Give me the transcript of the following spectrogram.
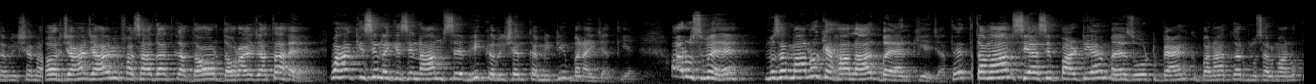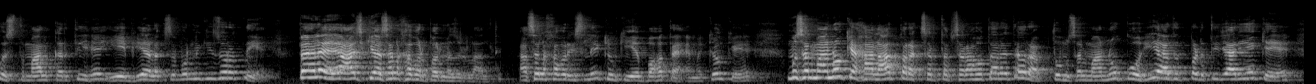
कमीशन, और जहाँ जहाँ भी फसादात का दौर दोहराया जाता है, वहाँ किसी न किसी नाम से भी कमीशन कमेटी बनाई जाती है। और उसमें मुसलमानों के हालात बयान किए जाते हैं। तमाम सियासी पार्टियाँ महज वोट बैंक बनाकर मुसलमानों को इस्तेमाल करती है, ये भी अलग से बोलने की ज़रूरत नहीं है। पहले आज की असल खबर पर नज़र डालते असल खबर इसलिए क्योंकि ये बहुत अहम है, क्योंकि मुसलमानों के हालात पर अक्सर तबसरा होता रहता है और अब तो मुसलमानों को ही आदत पड़ती जा रही है कि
